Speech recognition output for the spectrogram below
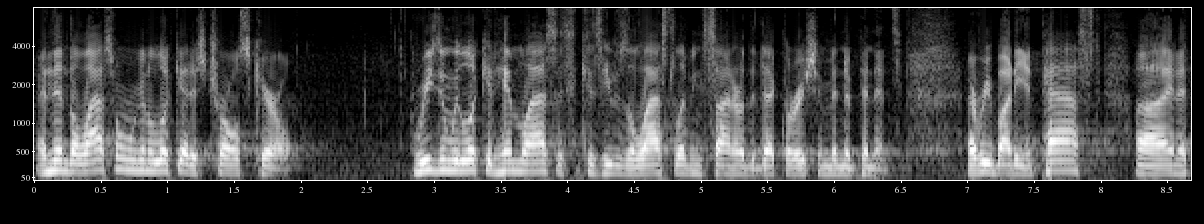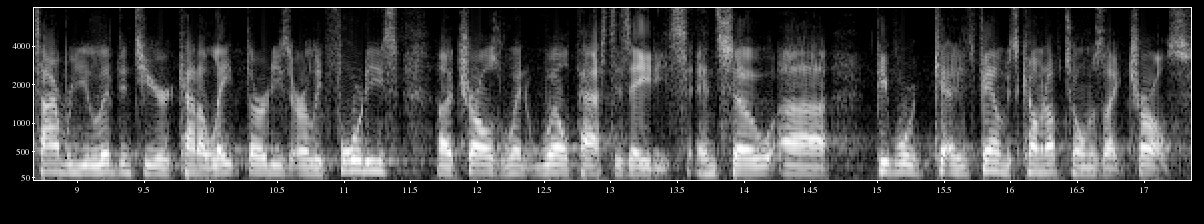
And then the last one we're going to look at is Charles Carroll reason we look at him last is because he was the last living signer of the Declaration of Independence. Everybody had passed. Uh, in a time where you lived into your kind of late 30s, early 40s, uh, Charles went well past his 80s. And so uh, people were, his family was coming up to him was like, Charles,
